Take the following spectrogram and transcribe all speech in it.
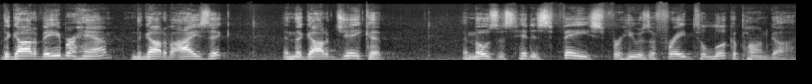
the God of Abraham, the God of Isaac, and the God of Jacob. And Moses hid his face, for he was afraid to look upon God.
